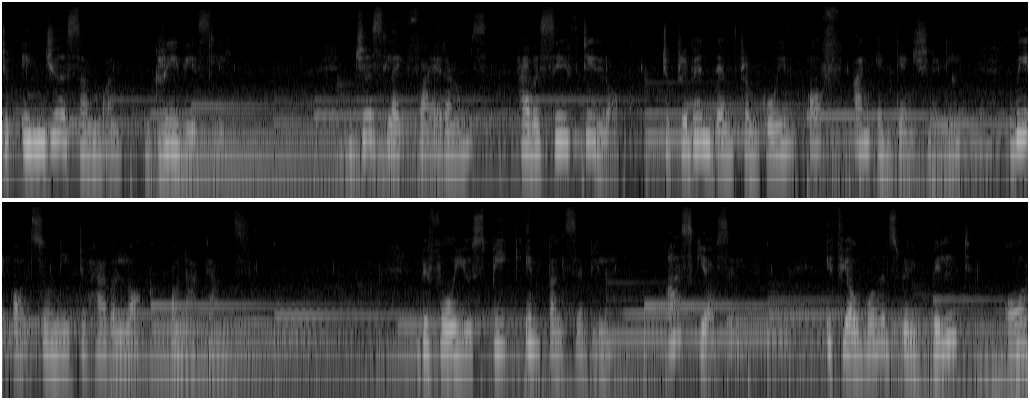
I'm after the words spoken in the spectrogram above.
to injure someone grievously. Just like firearms have a safety lock to prevent them from going off unintentionally, we also need to have a lock on our tongues. Before you speak impulsively, ask yourself if your words will build or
